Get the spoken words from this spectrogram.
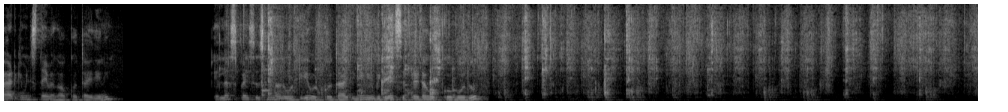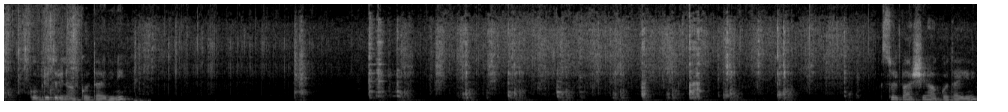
ಬ್ಯಾಡ್ಗೆ ಮೆಣಸನ್ನ ಇವಾಗ ಹಾಕ್ಕೋತಾ ಇದ್ದೀನಿ. ಎಲ್ಲ ಸ್ಪೈಸಸ್ನ ನಾನು ಒಟ್ಟಿಗೆ ಹುರ್ಕೋತಾ ಇದ್ದೀನಿ. ನೀವು ಬೇರೆ ಸಪ್ರೇಟಾಗಿ ಹುರ್ಕೋಬೋದು. ಕೊಬ್ಬರಿ ತುರಿನ ಹಾಕ್ಕೋತಾ ಇದ್ದೀನಿ. ಸ್ವಲ್ಪ ಅರಿಶಿನ ಹಾಕ್ಕೋತಾ ಇದ್ದೀನಿ.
